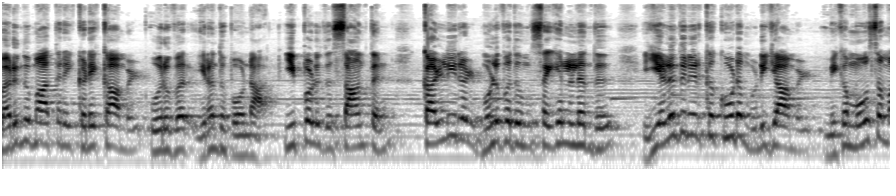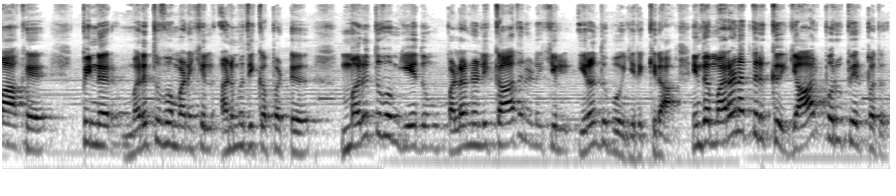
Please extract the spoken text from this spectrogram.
மருந்து மாத்திரை கிடைக்காமல் ஒருவர் இறந்து போனார். இப்பொழுது சாந்தன் கல்லீரல் முழுவதும் செயலிழந்து எழுந்து நிற்கக்கூட முடியாமல் மிக மோசமாக பின்னர் மருத்துவமனையில் அனுமதிக்கப்பட்டு மருத்துவம் ஏதும் பலனளிக்காத நிலையில் இறந்து போயிருக்கிறார். இந்த மரணத்திற்கு யார் பொறுப்பேற்பது?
